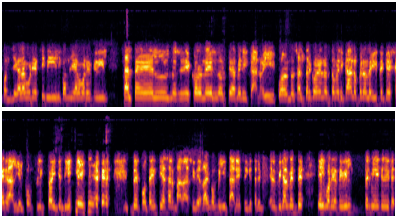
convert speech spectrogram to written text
Cuando llega la Guardia Civil y cuando llega la Guardia Civil salta el, no sé si es coronel norteamericano, y cuando salta el coronel norteamericano, pero le dice que es general, y el conflicto ahí que tienen de potencias armadas y de rangos militares, y que finalmente el Guardia Civil termina y se dice,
